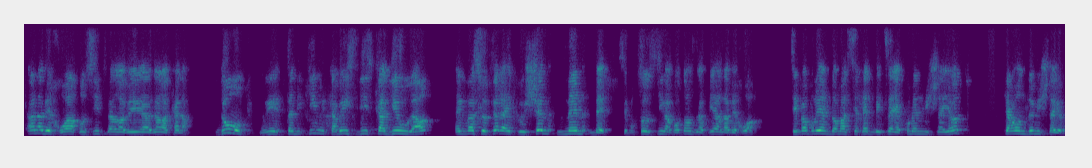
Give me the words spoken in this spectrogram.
Anabechwa, aussi, Kana. Donc, les Tadikim, les Kabbalistes disent qu'Ageoula, elle va se faire avec le Shem Mem Bet. C'est pour ça aussi l'importance de la prière Anabechwa. C'est pas pour rien que dans ma Sechet Betsa, il y a combien de Mishnayot? 42 Mishnayot.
